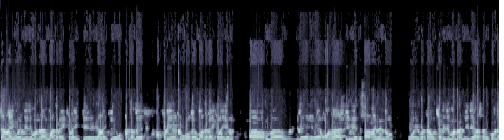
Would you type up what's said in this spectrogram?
சென்னை உயர்நீதிமன்ற மதுரை கிளைக்கு எல்லைக்கு உட்பட்டது. அப்படி இருக்கும்போது மதுரை கிளையில் ஆஹ் இதே இதே போன்ற சிபிஐ விசாரணை வேண்டும். ஓய்வு பெற்ற உச்சநீதிமன்ற நீதியரசர்கள் கொண்ட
